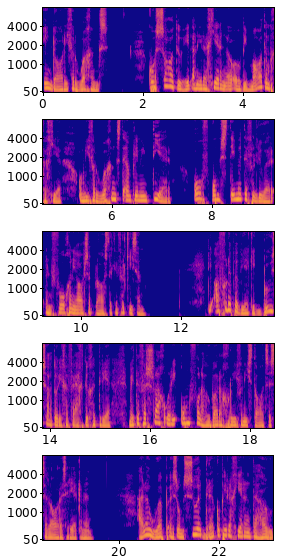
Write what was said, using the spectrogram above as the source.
en daardie verhogings. Kossatu het aan die regering 'n ultimatum gegee om die verhogings te implementeer of om stemme te verloor in volgende jaar se plaaslike verkiesing. Die afgelope week het Boesa tot die geveg toegetree met 'n verslag oor die onvolhoubare groei van die staat se salarisrekening. Hulle hoop is om so druk op die regering te hou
